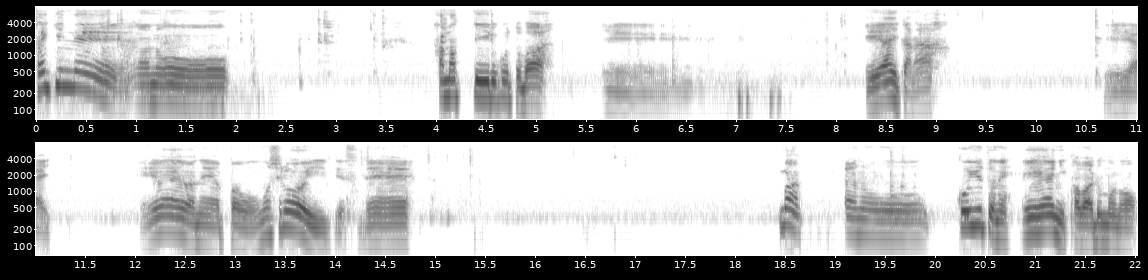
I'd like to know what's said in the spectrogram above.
最近ね、あのー、ハマっていることは、えー、AI かな。AI。AI はね、やっぱ面白いですね。まあ、あのー、こう言うとね、AI に代わるもの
